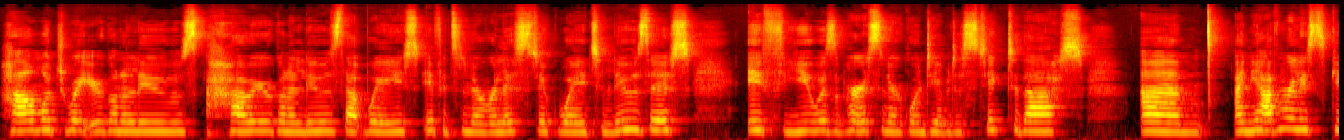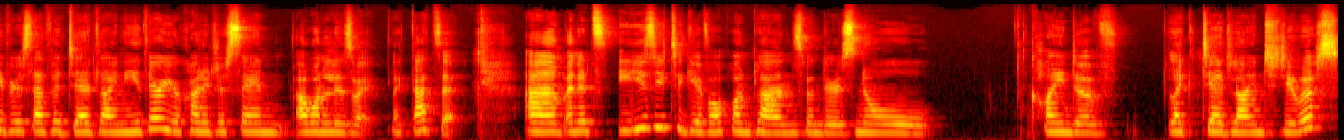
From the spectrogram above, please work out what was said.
how much weight you're going to lose, how you're going to lose that weight, if it's in a realistic way to lose it, if you as a person are going to be able to stick to that. Um, and you haven't really give yourself a deadline either. You're kind of just saying, I want to lose weight. Like that's it. Um, and it's easy to give up on plans when there's no kind of like deadline to do it.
